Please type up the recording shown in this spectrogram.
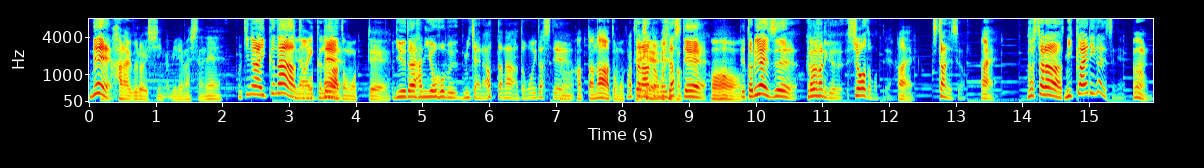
で腹黒いシーンが見れましたね。沖縄行くな沖縄行と思って。くなと思って、流大派に養蜂部みたいなのあったなと思い出して、うんあったなと思って。あったなと思い出し。て。でとりあえずクラウドファンディングしようと思って。はい。したんですよ。はい。そしたら見返りがですねうん。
